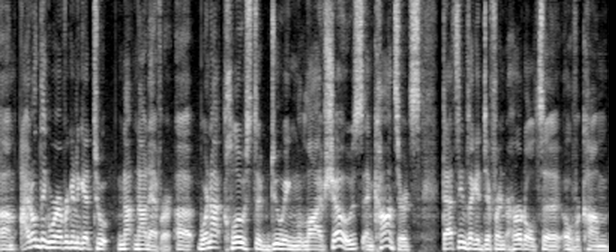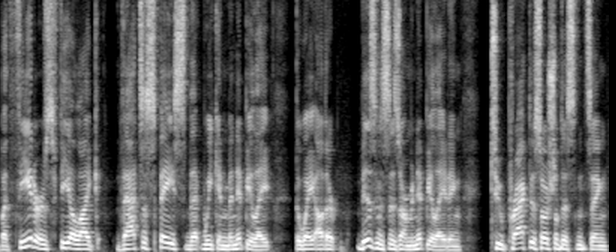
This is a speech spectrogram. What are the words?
Um, I don't think we're ever going to get to not not ever. Uh, we're not close to doing live shows and concerts. That seems like a different hurdle to overcome. But theaters feel like that's a space that we can manipulate the way other businesses are manipulating to practice social distancing.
